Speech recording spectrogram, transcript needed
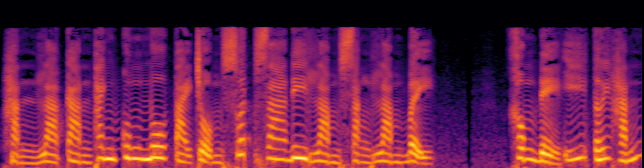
Hẳn là càn thanh cung nô tài trộm xuất ra đi làm sằng làm bậy. Không để ý tới hắn.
